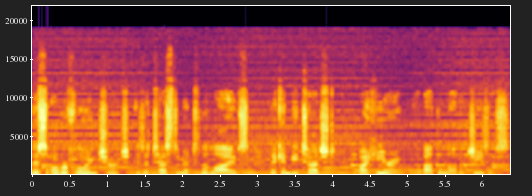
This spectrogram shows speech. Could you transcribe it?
This overflowing church is a testament to the lives that can be touched by hearing about the love of Jesus.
